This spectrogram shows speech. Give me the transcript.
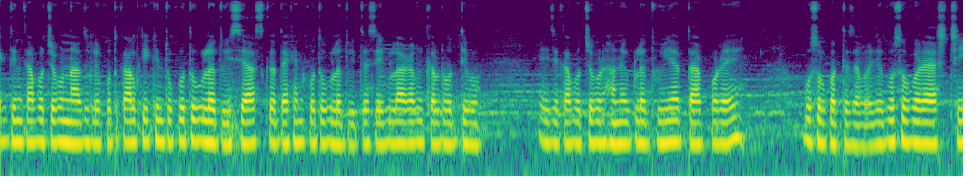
একদিন কাপড় চোপড় না ধুলে কত, কালকে কিন্তু কতগুলো ধুইছে আজকে দেখেন কতগুলো ধুইতেছে, এগুলো আগামীকাল রোদ দিব। এই যে কাপড় চোপড় হানে ওগুলো ধুইয়া তারপরে গোসল করতে যাব। এই যে গোসল করে আসছি।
